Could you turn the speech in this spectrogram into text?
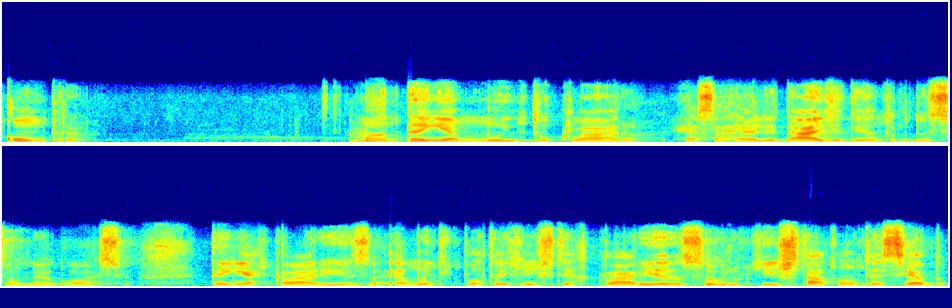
cumpra. Mantenha muito claro essa realidade dentro do seu negócio. Tenha clareza. É muito importante a gente ter clareza sobre o que está acontecendo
